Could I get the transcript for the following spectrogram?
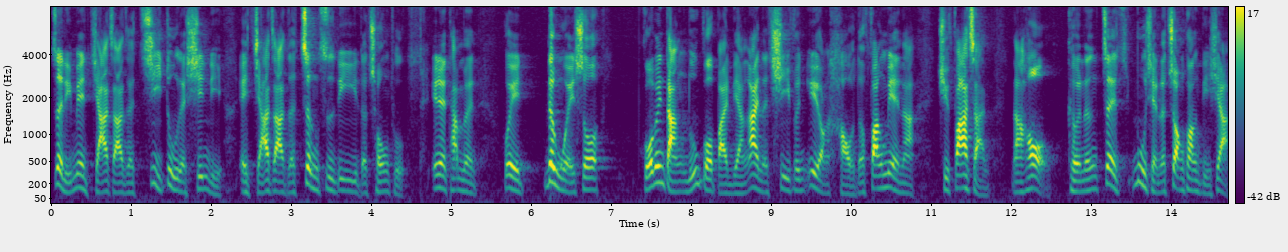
这里面夹杂着嫉妒的心理，也夹杂着政治利益的冲突，因为他们会认为说，国民党如果把两岸的气氛越往好的方面呢去发展，然后可能在目前的状况底下，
